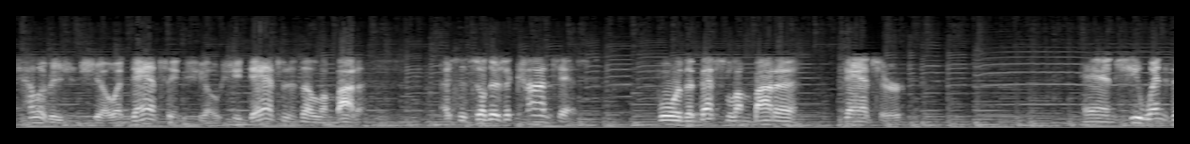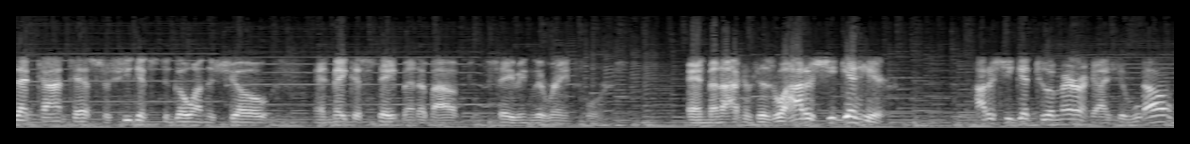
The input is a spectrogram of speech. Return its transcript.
television show, a dancing show. She dances the lambada. I said, so there's a contest for the best lambada dancer, and she wins that contest, so she gets to go on the show and make a statement about saving the rainforest. And Menachem says, well, how does she get here? How does she get to America? I said, well,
